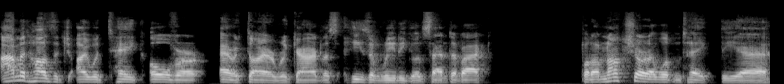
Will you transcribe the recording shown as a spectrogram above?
Ahmed Hozic, I would take over Eric Dier regardless. He's a really good centre back, but I'm not sure I wouldn't take the uh,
